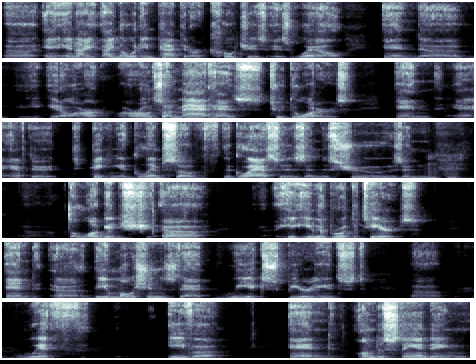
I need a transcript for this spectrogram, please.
uh, and, and I, I, know it impacted our coaches as well. And uh, you know, our our own son Matt has two daughters, and after taking a glimpse of the glasses and the shoes and mm-hmm. uh, the luggage, uh, he he was brought to tears. And uh, the emotions that we experienced uh, with Eva and understanding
